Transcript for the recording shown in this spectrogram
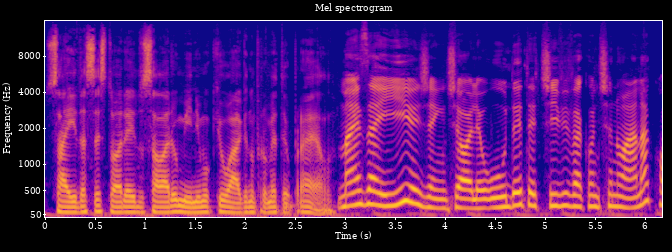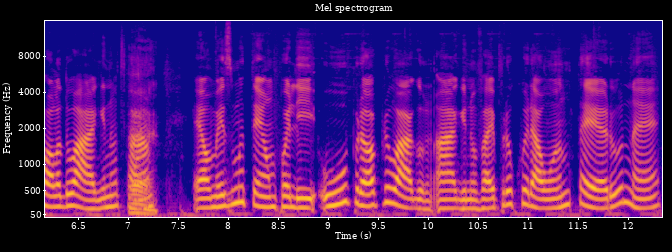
sair dessa história aí do salário mínimo que o Agno prometeu pra ela. Mas aí, gente, olha, o detetive vai continuar na cola do Agno, tá? É. ao mesmo tempo ali, o próprio Agno, Agno vai procurar o Antero, né?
